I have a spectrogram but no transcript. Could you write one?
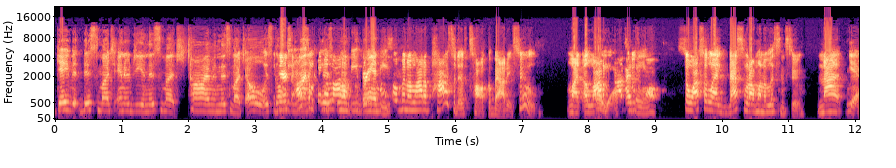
gave it this much energy and this much time and this much. Oh, it's gonna be also Monica, a it's lot gonna of be there's Brandy. also been a lot of positive talk about it too, like a lot Oh, of yeah. I positive mean- talk. So I feel like that's what I want to listen to, not Yeah.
